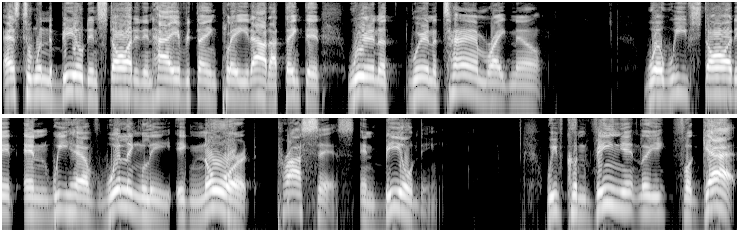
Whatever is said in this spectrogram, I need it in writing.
as to when the building started and how everything played out. I think that we're in a we're in a time right now where we've started and we have willingly ignored process and building. We've conveniently forgot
